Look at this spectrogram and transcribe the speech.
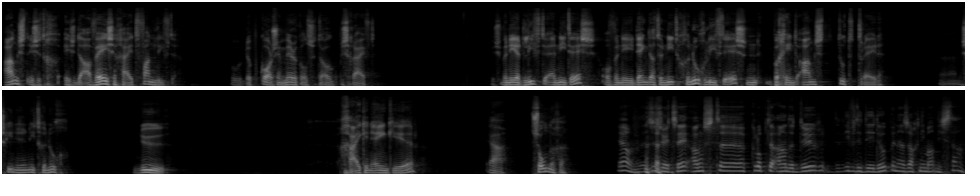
Angst is, het, is de afwezigheid van liefde. Hoe de Course in Miracles het ook beschrijft. Dus wanneer het liefde er niet is, of wanneer je denkt dat er niet genoeg liefde is, begint angst toe te treden. Misschien is er niet genoeg. Nu ga ik in één keer ja, zondigen. Ja, dat is zoiets. Hè. Angst eh, klopte aan de deur, de liefde deed open en zag niemand niet staan.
